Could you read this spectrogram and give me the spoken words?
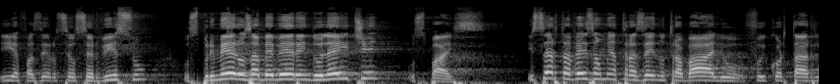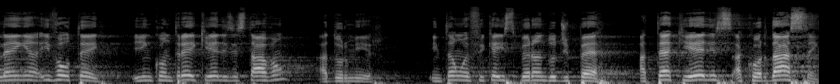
ia fazer o seu serviço, os primeiros a beberem do leite, os pais. E certa vez eu me atrasei no trabalho, fui cortar lenha e voltei. E encontrei que eles estavam a dormir. Então eu fiquei esperando de pé, até que eles acordassem.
